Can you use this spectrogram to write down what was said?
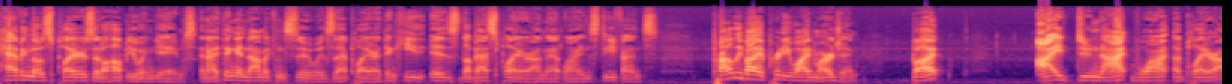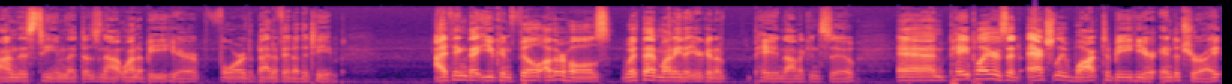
having those players that'll help you in games, and I think Ndamukong Suh is that player. I think he is the best player on that Lions defense, probably by a pretty wide margin. But I do not want a player on this team that does not want to be here for the benefit of the team. I think that you can fill other holes with that money that you're going to pay Ndamukong Suh and pay players that actually want to be here in Detroit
